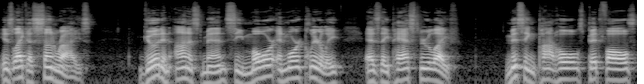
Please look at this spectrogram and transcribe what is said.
is like a sunrise. Good and honest men see more and more clearly as they pass through life missing potholes, pitfalls,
